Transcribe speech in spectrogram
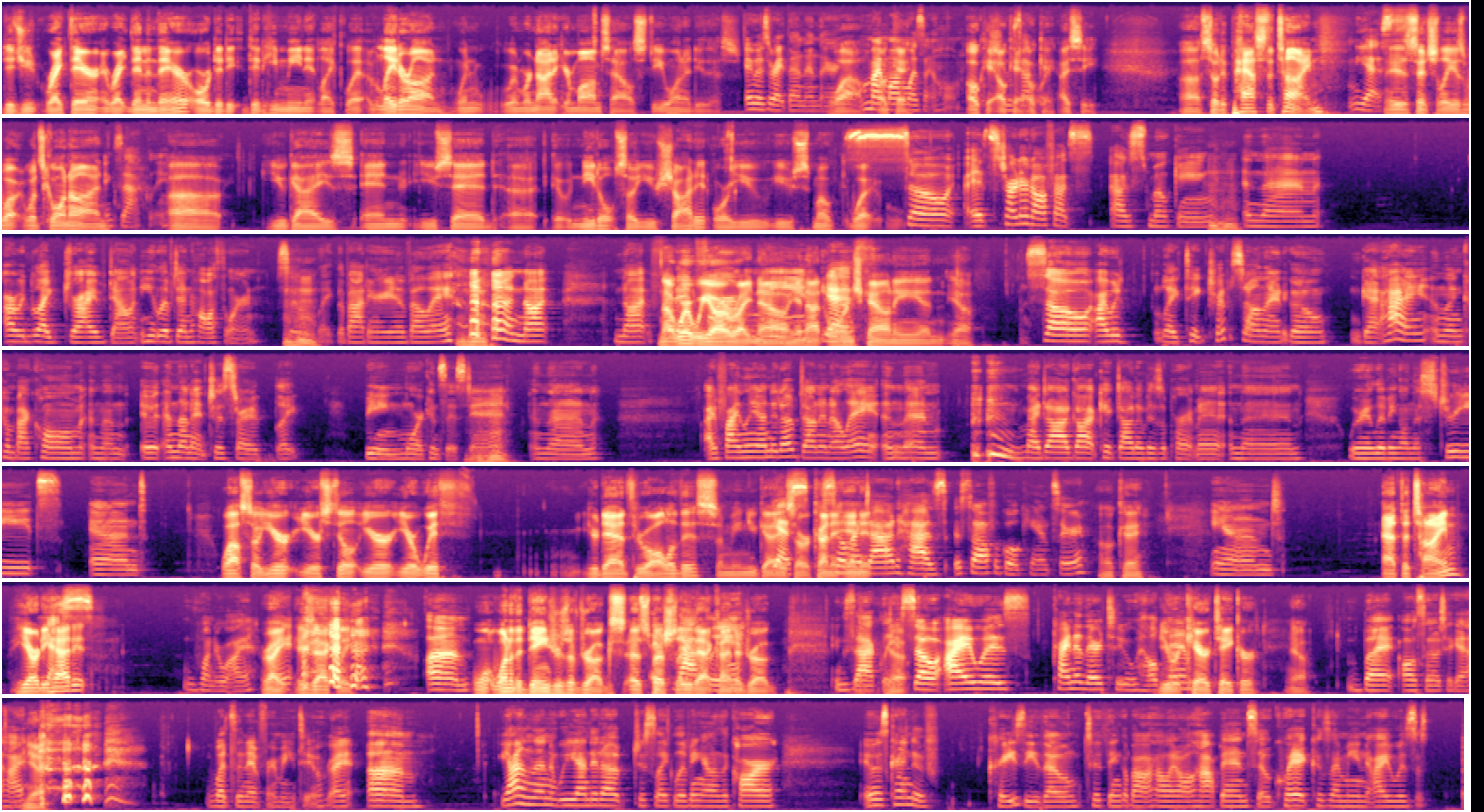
Did you right there and right then and there, or did he did he mean it like la- later on when when we're not at your mom's house? Do you want to do this? it was right then and there. Wow, My okay. mom wasn't home. Okay, She okay, okay. work. I see. Uh, so to pass the time, Yes. essentially, is what what's going on. Exactly. uh, you guys and you said uh, it, needle. So you shot it or you you smoked what? So it started off as as smoking, Mhm. and then I would like drive down. He lived in Hawthorne, so Mhm. like the bad area of LA, Mhm. not not Not where we are right now. You're not Yes. Orange County, and yeah. So I would like take trips down there to go get high, and then come back home, and then it, and then it just started like being more consistent, Mhm. and then I finally ended up down in LA, and then my dad got kicked out of his apartment, and then we were living on the streets, and Wow. So you're you're still you're you're with your dad through all of this. I mean, you guys yes, are kind of so in my it. dad has esophageal cancer, Okay. and At the time, he already had it. Wonder why? Right, exactly. um, One of the dangers of drugs, especially that kind of drug. Exactly. Yeah. So I was kind of there to help You were a him, caretaker. Yeah. but also to get high. Yeah. What's in it for me too, right? Um, yeah, and then we ended up just like living out of the car. It was kind of crazy though to think about how it all happened so quick. Because I mean, I was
